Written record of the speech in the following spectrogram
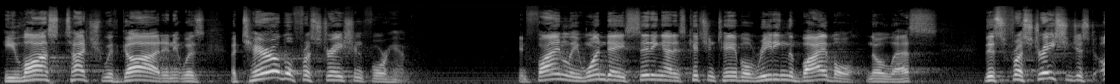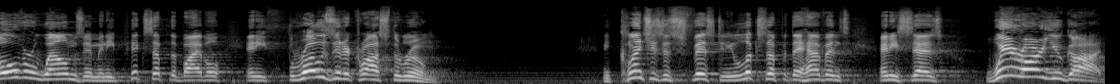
he lost touch with God, and it was a terrible frustration for him. And finally, one day, sitting at his kitchen table, reading the Bible, no less, this frustration just overwhelms him, and he picks up the Bible and he throws it across the room. He clenches his fist and he looks up at the heavens and he says, Where are you, God?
